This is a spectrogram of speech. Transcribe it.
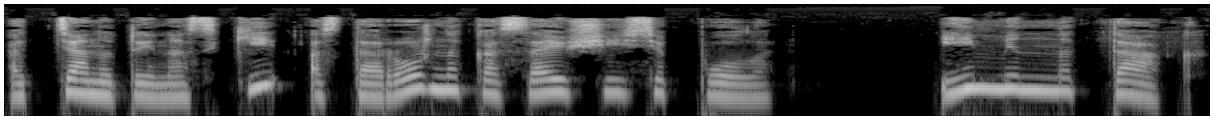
Оттянутые носки, осторожно касающиеся пола. Именно так.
